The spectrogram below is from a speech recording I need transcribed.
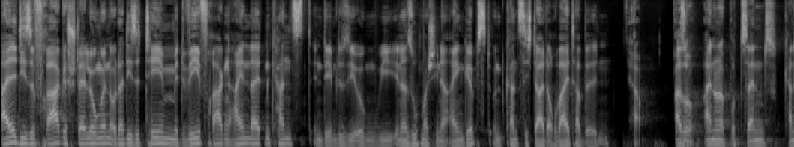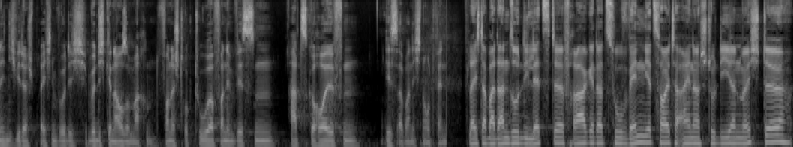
all diese Fragestellungen oder diese Themen mit W-Fragen einleiten kannst, indem du sie irgendwie in der Suchmaschine eingibst und kannst dich da halt auch weiterbilden. Ja. Also 100 Prozent kann ich nicht widersprechen, würde ich, würde ich genauso machen. Von der Struktur, von dem Wissen hat's geholfen, ist aber nicht notwendig. Vielleicht aber dann so die letzte Frage dazu. Wenn jetzt heute einer studieren möchte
